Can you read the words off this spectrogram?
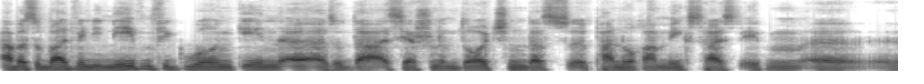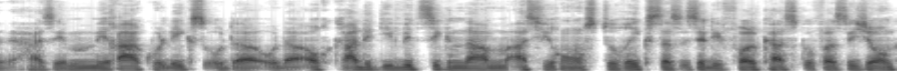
Aber sobald wir in die Nebenfiguren gehen, äh, also da ist ja schon im Deutschen das äh, Panoramix heißt eben äh, heißt eben Miraculix oder oder auch gerade die witzigen Namen Assurance Turix, das ist ja die Vollkaskoversicherung,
